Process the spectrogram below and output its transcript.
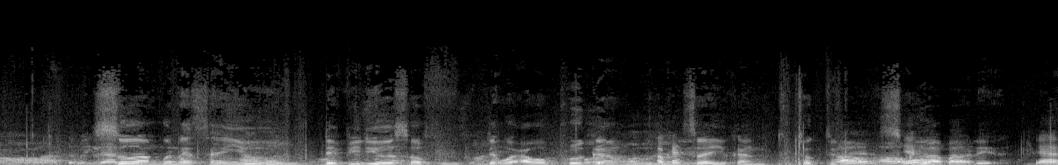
Oh. So I'm going to send you the videos of the, our program Okay. so that you can talk to the oh, oh. school about it. Yeah,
